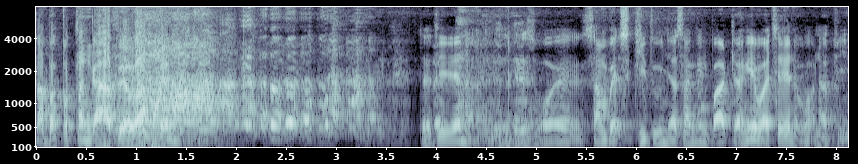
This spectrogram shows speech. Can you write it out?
tambah peteng kabeh wae. Jadi enak, jadi sampai segitunya saking padangnya wajahnya Nabi.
